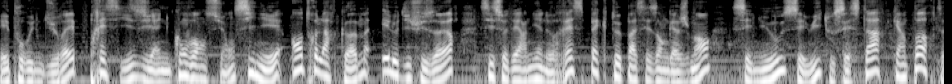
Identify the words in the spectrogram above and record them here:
et pour une durée précise via une convention signée entre l'ARCOM et le diffuseur. Si ce dernier ne respecte pas ses engagements, c'est News, c'est 8 ou c'est Star, qu'importe,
